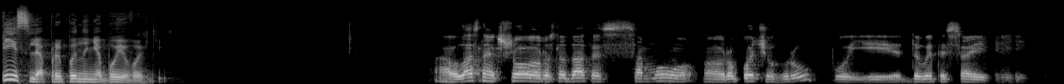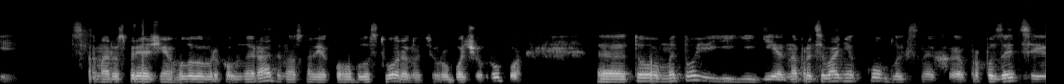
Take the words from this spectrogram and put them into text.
після припинення бойових дій? Власне, якщо розглядати саму е, робочу групу і дивитися саме розпорядження голови Верховної Ради, на основі якого було створено цю робочу групу, то метою її є напрацювання комплексних е, пропозицій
